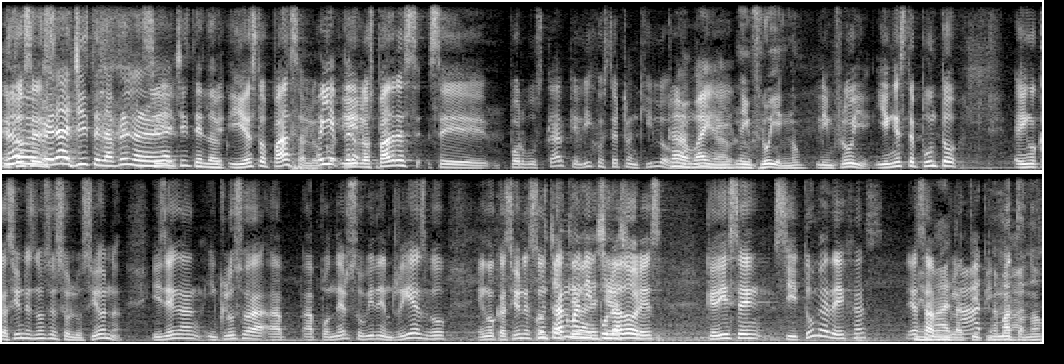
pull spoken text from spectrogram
no, Entonces, me verá chiste, la plena me sí, verá chiste, loco. Y esto pasa, loco. Oye, pero- Y los padres, se, por buscar que el hijo esté tranquilo, Claro, Le influyen, ¿no? le influye. Y en este punto, en ocasiones no se soluciona. Y llegan incluso a, a- a poner su vida en riesgo. En ocasiones son Justo tan manipuladores que dicen, si tú me dejas, ya Me saben, mato. la típica. Me mato, ¿no?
